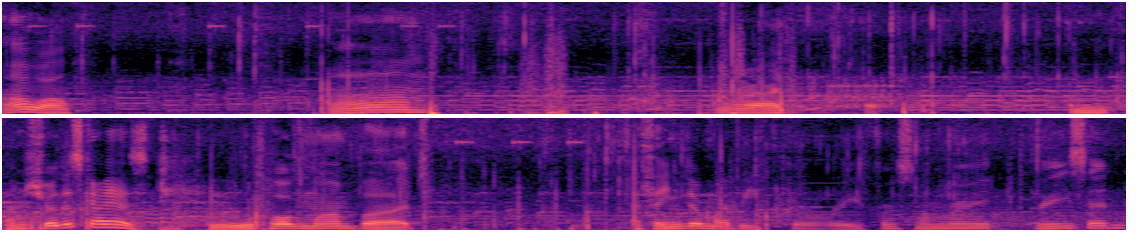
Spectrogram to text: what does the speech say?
Oh well. Um. Alright. I'm, I'm sure this guy has two Pokemon, but I think there might be three for some re reason.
